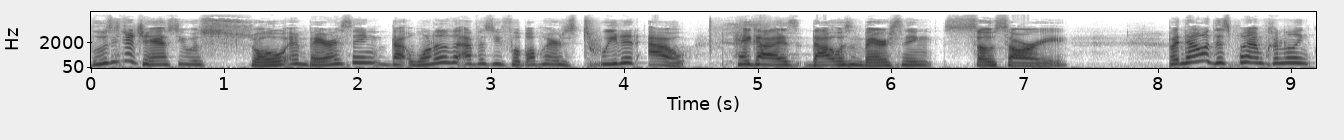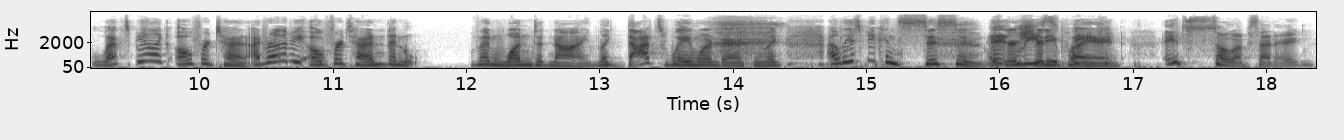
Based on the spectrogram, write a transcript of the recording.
losing to JSU was so embarrassing that one of the FSU football players tweeted out, "Hey guys, that was embarrassing. So sorry." But now at this point, I'm kind of like, let's be like 0 for 10. I'd rather be 0 for 10 than than 1 to 9. Like that's way more embarrassing. Like at least be consistent with At your shitty be- playing. It's so upsetting.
